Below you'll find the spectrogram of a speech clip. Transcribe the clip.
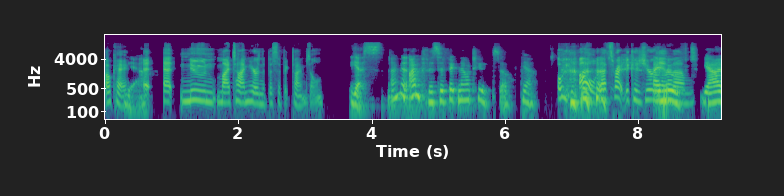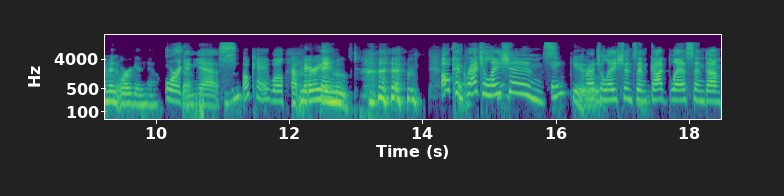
Okay. yeah. At, at noon, my time here in the Pacific time zone. Yes, I'm in, I'm Pacific now too. So yeah, Oh, oh, that's right, because you're I in moved. um, yeah, I'm in Oregon now. Oregon. So, Yes. Mhm. Okay. Well, got married Thank- and moved. oh, congratulations. Thank you. Congratulations and God bless. And um,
